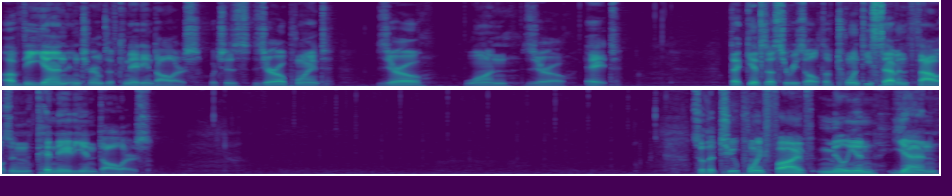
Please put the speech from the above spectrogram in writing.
of the yen in terms of Canadian dollars, which is 0.0108. That gives us a result of 27,000 Canadian dollars. So the 2.5 million yen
